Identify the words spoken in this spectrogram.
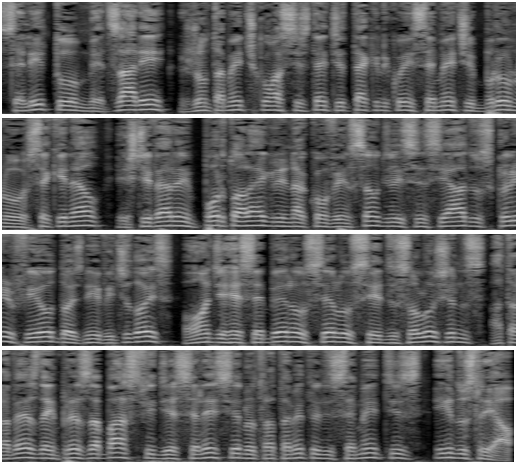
Celito Mezzari, juntamente com o assistente técnico em semente Bruno Sequinel, estiveram em Porto Alegre na Convenção de Licenciados Clearfield 2022, onde receberam o selo Seed Solutions através da empresa BASF de excelência no tratamento de sementes industrial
